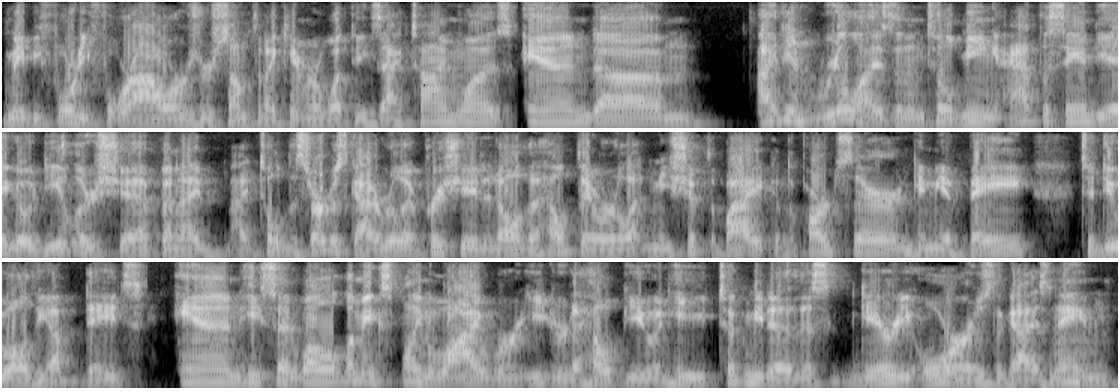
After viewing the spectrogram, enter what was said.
maybe 44 hours or something. I can't remember what the exact time was. And um, I didn't realize it until being at the San Diego dealership. And I, I told the service guy I really appreciated all the help they were letting me ship the bike and the parts there and give me a bay to do all the updates. And he said, Well, let me explain why we're eager to help you. And he took me to this Gary Orr, is the guy's name.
